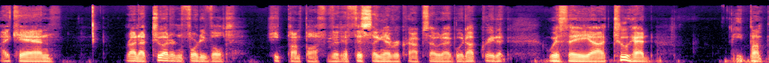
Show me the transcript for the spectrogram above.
I can run a 240 volt heat pump off of it. If this thing ever crops out, I would upgrade it with a uh, two-head heat pump.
